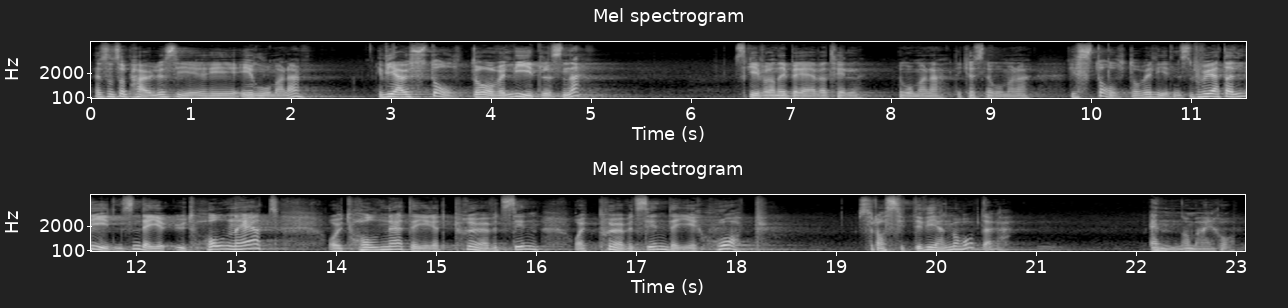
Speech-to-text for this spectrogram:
Det er sånn som Paulus sier i, i Romerne. Vi er jo stolte over lidelsene, skriver han i brevet til romerne, de kristne romerne. Vi er stolte over lidelsen. For vi vet at lidelsen det gir utholdenhet, og utholdenhet det gir et prøvet sinn, og et prøvet sinn det gir håp. Så da sitter vi igjen med håp, dere. Enda mer håp.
